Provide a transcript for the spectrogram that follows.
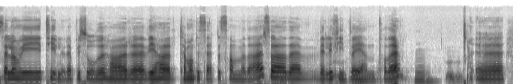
Selv om vi i tidligere episoder har, eh, vi har tematisert det samme der, så det er veldig fint å gjenta det. Eh,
